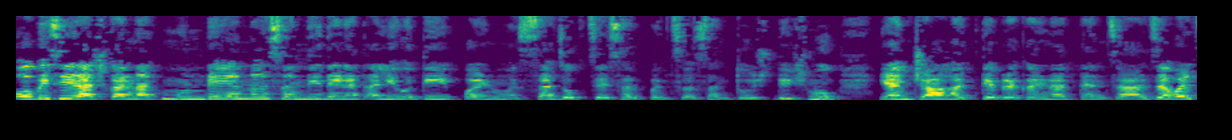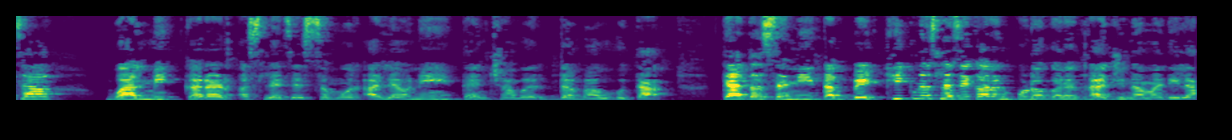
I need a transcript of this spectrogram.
ओबीसी राजकारणात मुंडे यांना संधी देण्यात आली होती पण मस्साजोगचे सरपंच संतोष देशमुख यांच्या हत्येप्रकरणात त्यांचा जवळचा वाल्मिक कराड असल्याचे समोर आल्याने त्यांच्यावर दबाव होता. त्यातच त्यांनी तब्येत ठीक नसल्याचे कारण पुढं करत राजीनामा दिला.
